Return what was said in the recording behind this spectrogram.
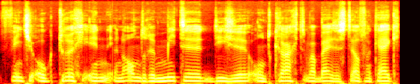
vind je ook terug in een andere mythe die ze ontkracht, waarbij ze stelt van kijk,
